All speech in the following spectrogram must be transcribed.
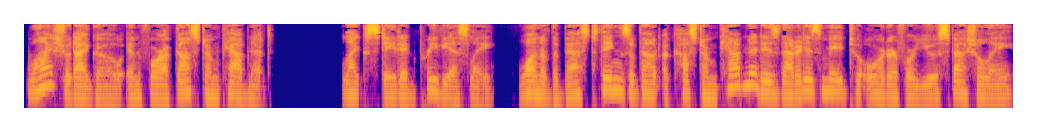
Why should I go in for a custom cabinet? Like stated previously, one of the best things about a custom cabinet is that it is made to order for you specially,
